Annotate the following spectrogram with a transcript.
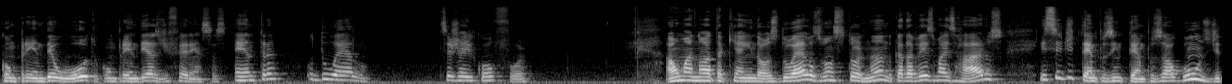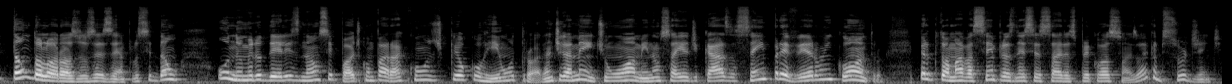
compreender o outro, compreender as diferenças? Entra o duelo, seja ele qual for. Há uma nota que ainda os duelos vão se tornando cada vez mais raros, e se de tempos em tempos alguns de tão dolorosos exemplos se dão, o número deles não se pode comparar com os que ocorriam outrora. Antigamente, um homem não saía de casa sem prever um encontro, pelo que tomava sempre as necessárias precauções. Olha que absurdo, gente.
